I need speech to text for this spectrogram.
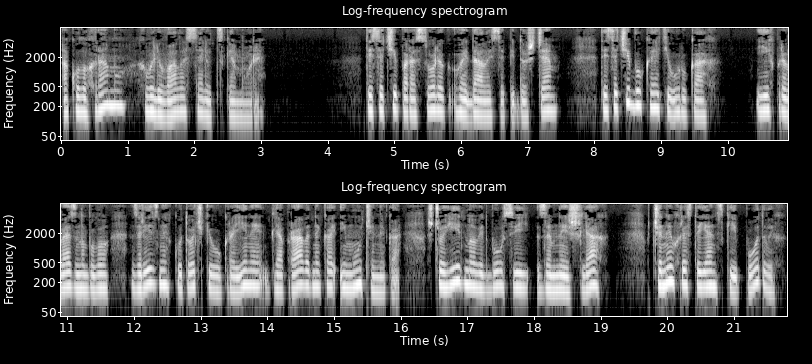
А коло храму хвилювалося людське море. Тисячі парасольок гойдалися під дощем, тисячі букетів у руках. Їх привезено було з різних куточків України для праведника і мученика, що гідно відбув свій земний шлях, вчинив християнський подвиг,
